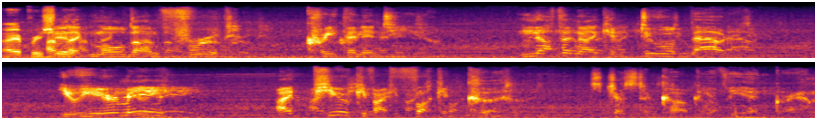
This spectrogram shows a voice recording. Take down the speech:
I appreciate I'm it. like mold on fruit, creeping into you. Nothing I can do about it. You hear me? I'd puke if I fucking could. It's just a copy of the engram.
